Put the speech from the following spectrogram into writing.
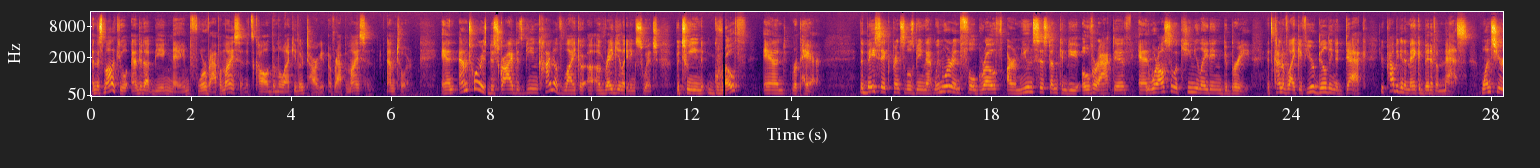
And this molecule ended up being named for rapamycin. It's called the molecular target of rapamycin, mTOR. And mTOR is described as being kind of like a, a regulating switch between growth and repair. The basic principles being that when we're in full growth, our immune system can be overactive and we're also accumulating debris. It's kind of like if you're building a deck, you're probably going to make a bit of a mess. Once you're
